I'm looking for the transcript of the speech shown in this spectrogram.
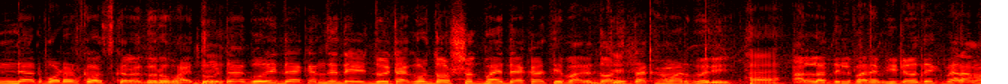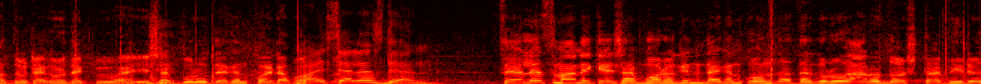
ইন্ডিয়ার বর্ডার ক্রস করা গরু ভাই। দুইটা গরু দেখেন যদি এই দুইটা গরু দর্শক ভাই দেখাতে পারে দশটা খামার করি হ্যাঁ। আল্লাহ দিল পারে ভিডিও দেখবে আর আমার দুইটা গরু দেখবে ভাই। এসব গরু দেখেন কয়টা ভাই চ্যালেঞ্জ দেন। চ্যালেঞ্জ মানে কি? এসব গরু কিনে দেখেন কোন জাতের গরু? আরও দশটা ভিডিও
